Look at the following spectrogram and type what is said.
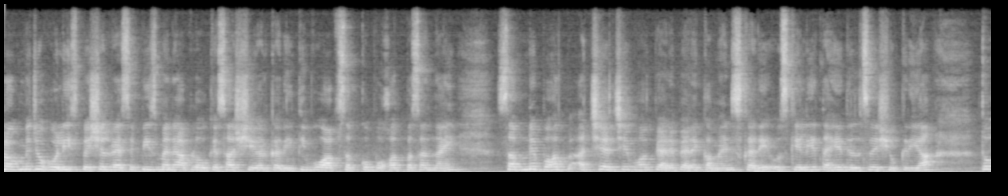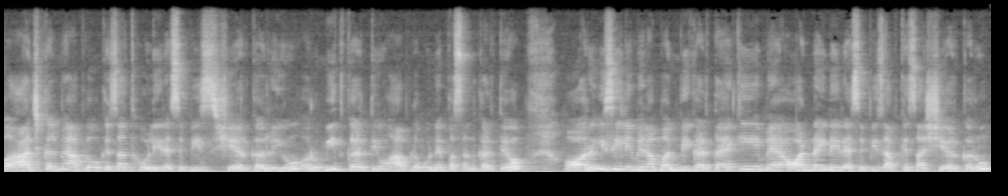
व्लॉग में जो होली स्पेशल रेसिपीज़ मैंने आप लोगों के साथ शेयर करी थी, वो आप सबको बहुत पसंद आई। सबने बहुत अच्छे अच्छे बहुत प्यारे प्यारे कमेंट्स करे। उसके लिए तहे दिल से शुक्रिया। तो आजकल मैं आप लोगों के साथ होली रेसिपीज़ शेयर कर रही हूँ और उम्मीद करती हूँ आप लोग उन्हें पसंद करते हो। और इसीलिए मेरा मन भी करता है कि मैं और नई नई रेसिपीज़ आपके साथ शेयर करूँ।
